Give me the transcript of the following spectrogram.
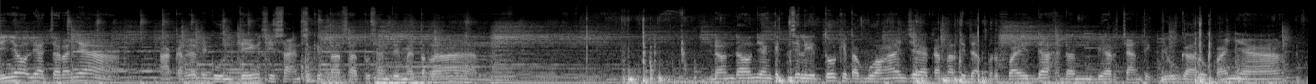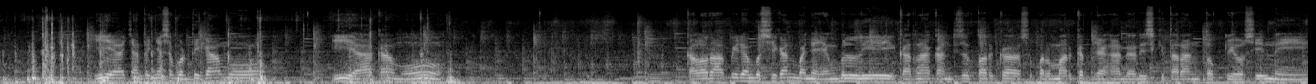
Ini yuk lihat caranya. Akarnya digunting, sisain sekitar 1 cm-an. Daun-daun yang kecil itu kita buang aja karena tidak berfaedah dan biar cantik juga rupanya. Iya, cantiknya seperti kamu. Iya, kamu. Kalau rapi dan bersih kan banyak yang beli karena akan disetor ke supermarket yang ada di sekitaran Tokyo sini.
